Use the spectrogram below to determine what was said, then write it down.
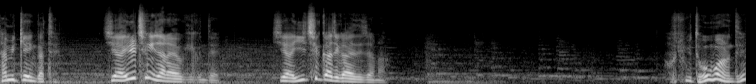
잠입 게임 같아. 지하 1층이잖아, 여기 근데. 지하 2층까지 가야 되잖아. 아, 저기 너무 많은데?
